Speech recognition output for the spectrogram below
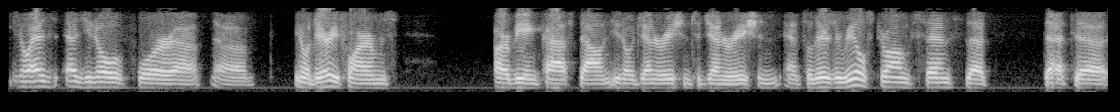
you know, as, as you know, for, you know, dairy farms, are being passed down, you know, generation to generation. And so there's a real strong sense that that uh,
